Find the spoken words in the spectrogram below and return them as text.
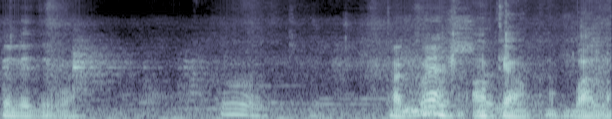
ফেলে দেবো। থাকবে? ওকে ওকে ভালো।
